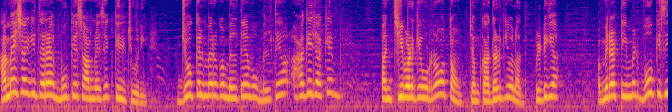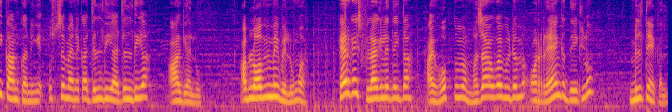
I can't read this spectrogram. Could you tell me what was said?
हमेशा की तरह मुँह के सामने से किल चोरी। जो किल मेरे को मिलते हैं, वो मिलते हैं और आगे जाके पंछी बढ़ के उड़ रहा होता हूँ, चमकादड़ की औलाद, पिट गया। और मेरा टीममेट वो किसी काम का नहीं है, उससे मैंने कहा, जल्दी आ जल्दी आ आ गया लो। अब लॉबी में ही बेलूँगा खैर गाइस फ़िलहाल के लिए नहीं था। आई होप तुम्हें मज़ा आएगा वीडियो में और रैंक देख लो। मिलते हैं कल।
